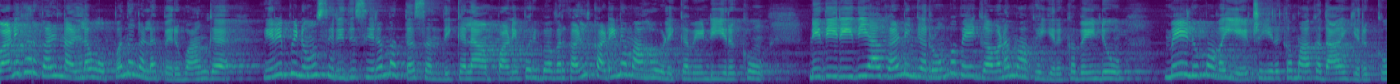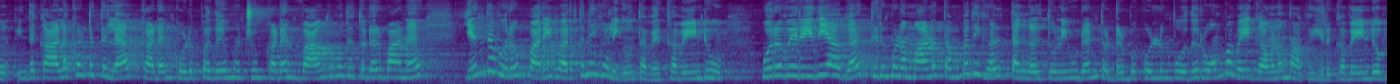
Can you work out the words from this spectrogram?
வணிகர்கள் நல்ல ஒப்பந்தங்களை பெறுவாங்க. இருப்பினும் சிறிது சிரமத்தை சந்திக்கலாம். பணிபுரிபவர்கள் கடினமாக உழைக்க வேண்டியிருக்கும். நிதி ரீதியாக நீங்கள் ரொம்பவே கவனமாக இருக்க வேண்டும். மேலும் அவை ஏற்ற இறக்கமாக தான் இருக்கும். இந்த காலகட்டத்தில் கடன் கொடுப்பது மற்றும் கடன் வாங்குவது தொடர்பான எந்த ஒரு பரிவர்த்தனைகளையும் தவிர்க்க வேண்டும். உறவு ரீதியாக திருமணமான தம்பதிகள் தங்கள் துணையுடன் தொடர்பு கொள்ளும்போது ரொம்பவே கவனமாக இருக்க வேண்டும்.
